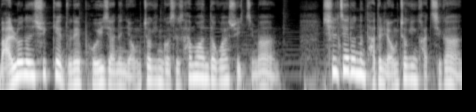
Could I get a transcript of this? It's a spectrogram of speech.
말로는 쉽게 눈에 보이지 않는 영적인 것을 사모한다고 할 수 있지만 실제로는 다들 영적인 가치가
